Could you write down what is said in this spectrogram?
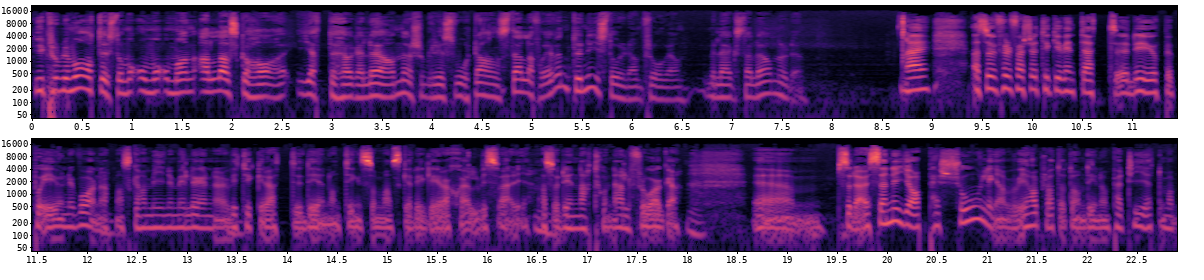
det är problematiskt om, om, om man alla ska ha jättehöga löner så blir det svårt att anställa för. Jag vet inte hur ni står i den frågan med lägsta löner och det. Nej, alltså för det första tycker vi inte att det är uppe på EU-nivån att man ska ha minimilöner. Vi tycker att det är någonting som man ska reglera själv i Sverige. Mm. Alltså det är en nationell fråga. Mm. Um, sådär. Sen är jag personligen, vi har pratat om det inom partiet, de har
